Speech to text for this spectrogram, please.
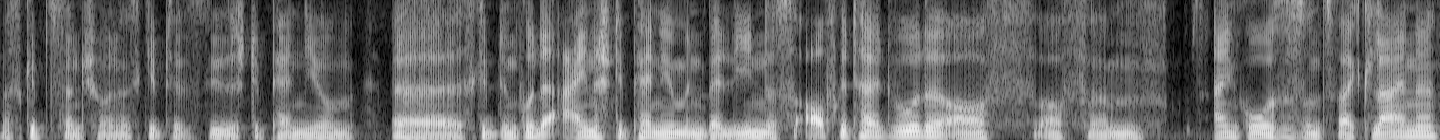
Was gibt es denn schon? Es gibt jetzt dieses Stipendium. Äh, es gibt im Grunde ein Stipendium in Berlin, das aufgeteilt wurde auf, auf ähm, ein großes und zwei kleine.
